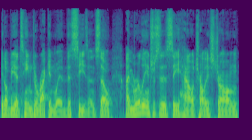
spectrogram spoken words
it'll be a team to reckon with this season. So I'm really interested to see how Charlie Strong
